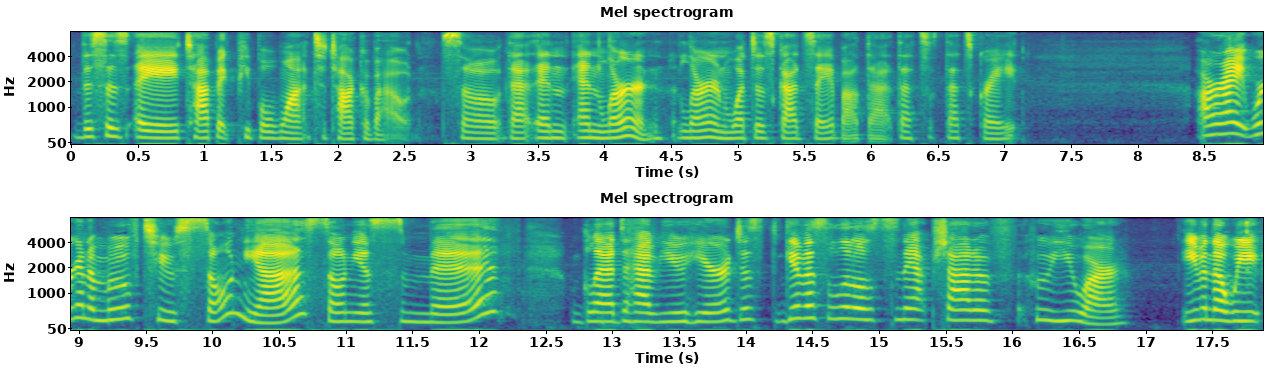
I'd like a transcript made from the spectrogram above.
this is a topic people want to talk about. So that and and learn learn what does God say about that. That's that's great. All right, we're going to move to Sonia, Sonia Smith. glad to have you here. Just give us a little snapshot of who you are. Even though we,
